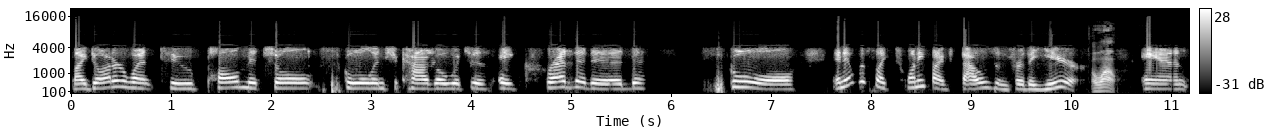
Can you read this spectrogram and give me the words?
my daughter went to Paul Mitchell School in Chicago, which is a credited school and it was like twenty five thousand for the year. Oh wow! And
